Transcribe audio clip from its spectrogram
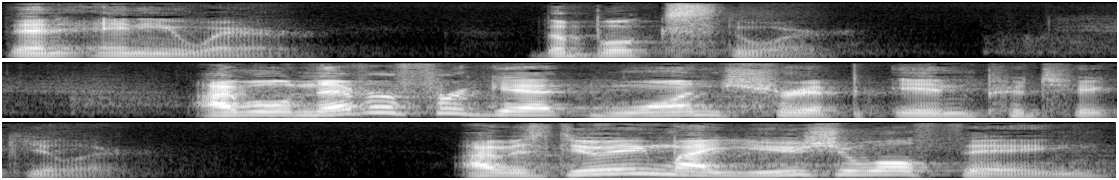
than anywhere the bookstore. I will never forget one trip in particular. I was doing my usual thing,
